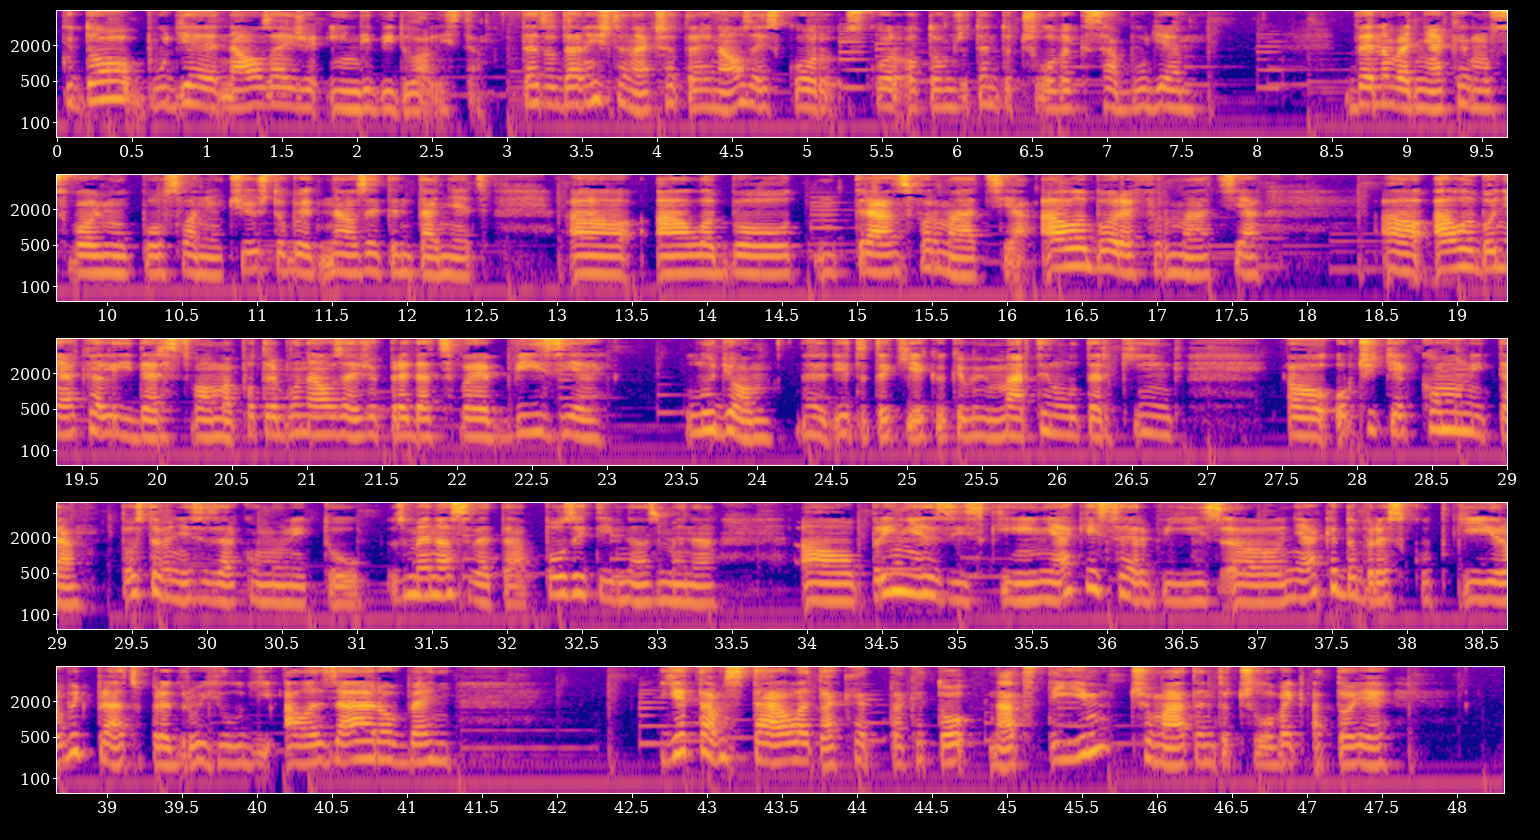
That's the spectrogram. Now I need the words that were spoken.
kto bude naozaj že individualista. Táto Daništa Nakšatra je naozaj skôr, skôr o tom, že tento človek sa bude venovať nejakému svojmu poslaniu, či už to bude naozaj ten tanec, alebo transformácia, alebo reformácia, alebo nejaké líderstvo. Má potrebu naozaj, že predať svoje vízie ľuďom. Je to taký ako keby Martin Luther King. Určite komunita, postavenie sa za komunitu, zmena sveta, pozitívna zmena, priniesť zisky, nejaký servis, nejaké dobré skutky, robiť prácu pre druhých ľudí, ale zároveň je tam stále také, také to nad tým, čo má tento človek a to je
